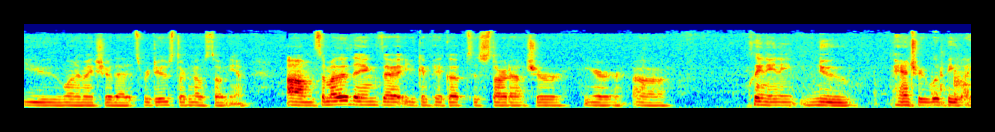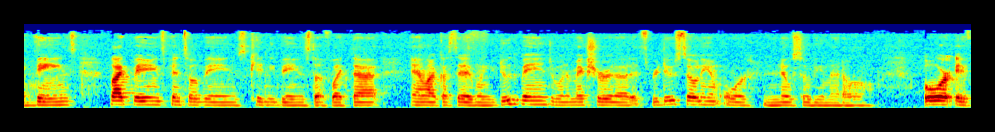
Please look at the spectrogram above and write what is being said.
you want to make sure that it's reduced or no sodium. Um, some other things that you can pick up to start out your your uh, cleaning new pantry would be like beans, black beans, pinto beans, kidney beans, stuff like that. And like I said, when you do the beans, you want to make sure that it's reduced sodium or no sodium at all. Or if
